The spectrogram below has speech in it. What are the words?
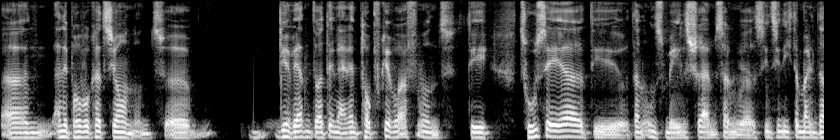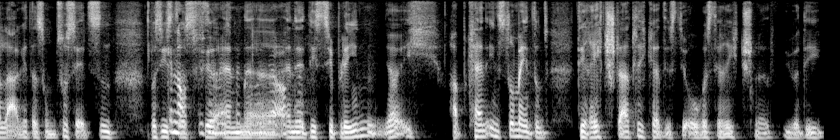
äh eine Provokation und äh, wir werden dort in einen Topf geworfen und die Zuseher, die dann uns Mails schreiben, sagen, ja, sind sie nicht einmal in der Lage, das umzusetzen? Was ist genau, das für ein, äh, eine Disziplin? Ja, ich habe kein Instrument und die Rechtsstaatlichkeit ist die oberste Richtschnur. Über die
